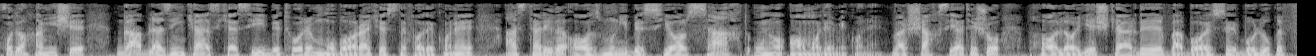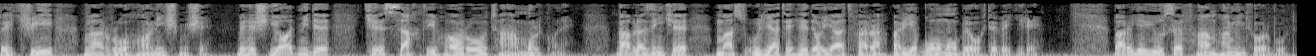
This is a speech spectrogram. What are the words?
خدا همیشه قبل از اینکه از کسی به طور مبارک استفاده کنه از طریق آزمونی بسیار سخت اونو آماده می‌کنه و شخصیتشو پالایش کرده و باعث بلوغ فکری و روحانیش میشه. بهش یاد میده که سختی ها رو تحمل کنه. قبل از اینکه مسئولیت هدایت و رهبری قوم رو به عهده بگیره. برای یوسف هم همینطور بود.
